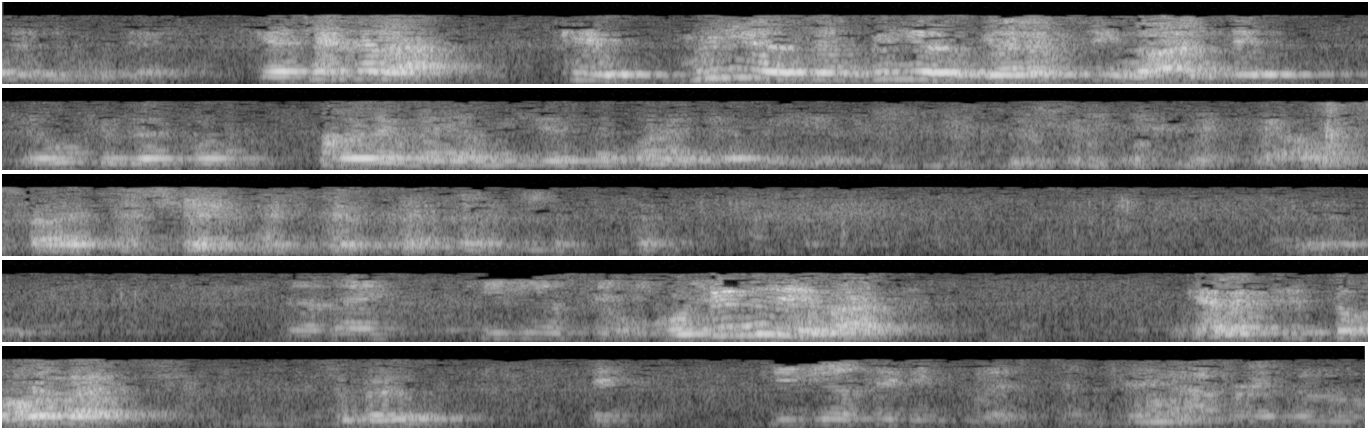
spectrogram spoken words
કે છે ખરા કે મિલિયન્સ એન્ડ મિલિયન ગેલેક્સી નો અંતે એવું પણ કોને ગયા મિલિયન્સ ને કોને ગયા મિલિયન્સ આવું સાહેબ છે. ખોટી નથી વાત. ગેલેક્સી તો હોવા જ. શું કહ્યું? ક્યુરિયોસિટી ક્વેશ્ચન છે. આપણે પેલું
